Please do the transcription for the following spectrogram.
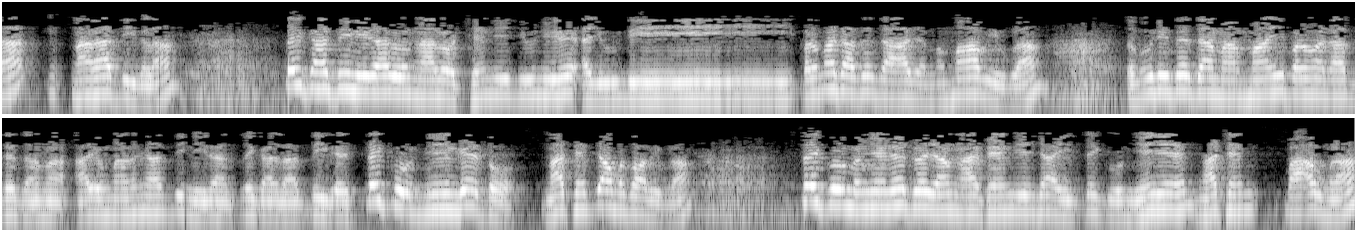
လားငါကသိသလား စိတ်ကသိနေတာကိုငါတော့ထင်နေယူနေတဲ့အယူသည်ပရမတ္ထသစ္စာအရမမှားပြီဘူးလားသမုဒိသစ္စာမှာမှန်ဤပရမတ္ထသစ္စာမှာအာယုမှန်သမျှသိနေတာစိတ်ကသာသိတယ်စိတ်ကိုမြင်ခဲ့တော့ငါထင်ပြောင်းမသွားပြီဘူးလားစိတ်ကိုမမြင်တဲ့အတွက်ကြောင့်ငါထင်နေကြ၏စိတ်ကိုမြင်ရင်ငါထင်ပါအောင်မလား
